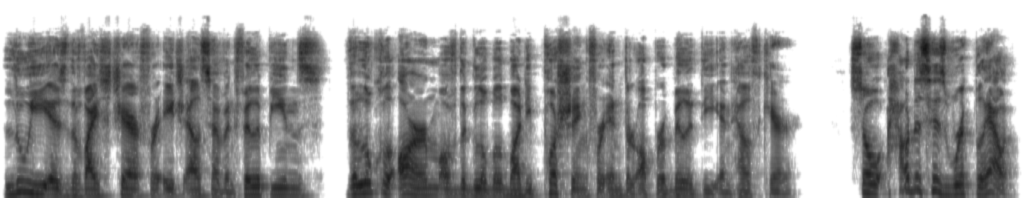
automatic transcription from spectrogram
Louie is the vice chair for HL7 Philippines, the local arm of the global body pushing for interoperability in healthcare. So, how does his work play out?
